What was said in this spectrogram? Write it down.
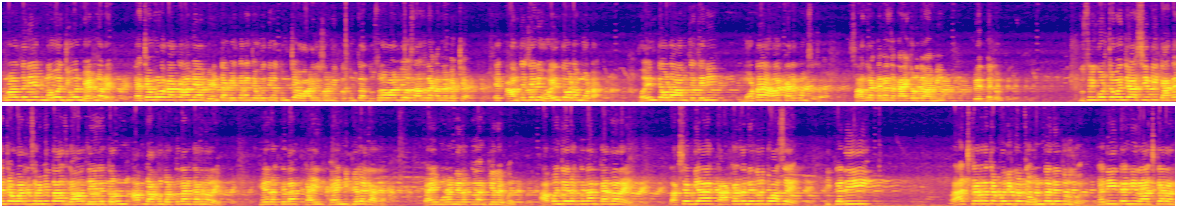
कुणाला तरी एक नवं जीवन भेटणार आहे. त्याच्यामुळं काका आम्ही या भेंड टाकळीकरांच्या वतीने तुमच्या वाढदिवसानिमित्त तुमचा दुसरा वाढदिवस साजरा करण्यापेक्षा एक आमच्या ज्यांनी होईल तेवढा मोठा. होईल तेवढा आमच्या ज्यांनी मोठा हा कार्यक्रम साजरा करण्याचा काय करतो आम्ही प्रयत्न करतो दुसरी गोष्ट म्हणजे अशी की काकांच्या वाढदिवसानिमित्त आज गावातले हे तरुण आपलं आपण रक्तदान करणार आहे हे रक्तदान काही काहींनी केलं काका? काही मुलांनी रक्तदान केलंय पण. आपण जे रक्तदान करणार आहे लक्षात घ्या काकाचं नेतृत्व असं आहे की कधीही राजकारणाच्या पलीकडचं उमदा नेतृत्व. कधी कधीही त्यांनी राजकारण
